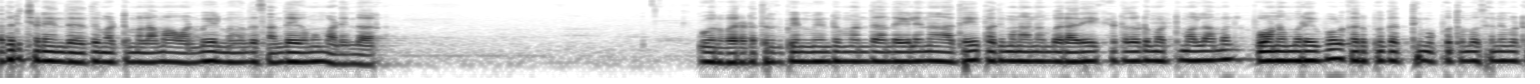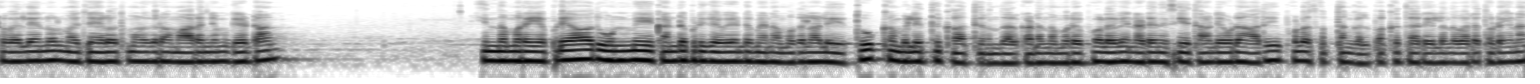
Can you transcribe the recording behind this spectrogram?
அதிர்ச்சி அடைந்தது மட்டுமல்லாமல் அவன் மேல் மிகுந்த சந்தேகமும் அடைந்தார். ஒரு வருடத்திற்கு பின் மீண்டும் வந்த அந்த இளைஞன் அதே பதிமூணாம் நம்பர் அறையை கேட்டதோடு மட்டுமல்லாமல் போன முறை போல் கருப்பு கத்தி முப்பத்தொம்பது சென்டிமீட்டர் வெள்ளை நூல் மற்றும் எழுபத்தி மூணு கிராம் ஆரஞ்சும் கேட்டான். இந்த முறை எப்படியாவது உண்மையை கண்டுபிடிக்க வேண்டும் என முதலாளி தூக்கம் விழித்து காத்திருந்தார். கடந்த முறை போலவே நடுநிசையை தாண்டியவுடன் அதே போல சப்தங்கள் பக்கத்து அறையிலிருந்து வரத் தொடங்கின.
